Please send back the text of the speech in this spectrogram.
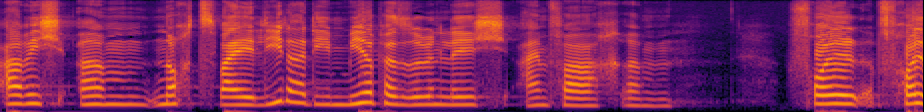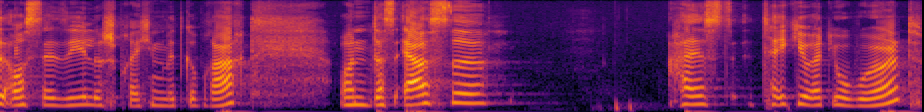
habe ich ähm, noch zwei Lieder, die mir persönlich einfach ähm, voll, voll aus der Seele sprechen, mitgebracht. Und das erste heißt Take You at Your Word.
